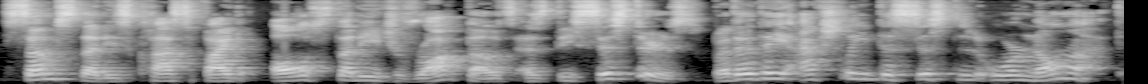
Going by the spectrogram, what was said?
some studies classified all study dropouts as desisters, whether they actually desisted or not.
